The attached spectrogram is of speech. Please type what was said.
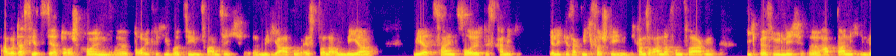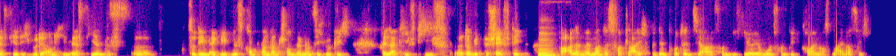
Aber dass jetzt der Dogecoin äh, deutlich über 10, 20 äh, Milliarden US-Dollar und mehr wert sein soll, das kann ich ehrlich gesagt nicht verstehen. Ich kann es auch andersrum sagen. Ich persönlich äh, habe da nicht investiert. Ich würde auch nicht investieren. Das, äh, zu dem Ergebnis kommt man dann schon, wenn man sich wirklich relativ tief äh, damit beschäftigt. Mhm. Vor allem, wenn man das vergleicht mit dem Potenzial von Ethereum und von Bitcoin aus meiner Sicht.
